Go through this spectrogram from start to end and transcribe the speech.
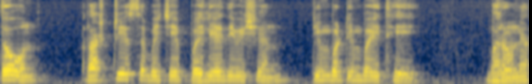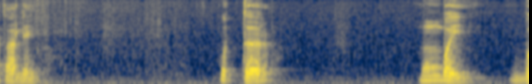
दोन. राष्ट्रीय सभेचे पहिले अधिवेशन टिंबटिंब येथे भरवण्यात आले. उत्तर. मुंबई. ब.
